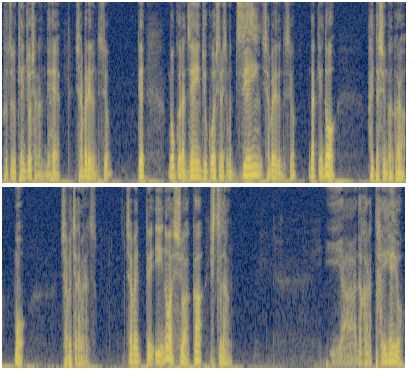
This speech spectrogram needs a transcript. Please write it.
普通の健常者なんで喋れるんですよ。で僕ら全員受講してる人も全員喋れるんですよ。だけど入った瞬間からもう喋っちゃダメなんです。喋っていいのは手話か筆談。いやー、だから大変よ。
